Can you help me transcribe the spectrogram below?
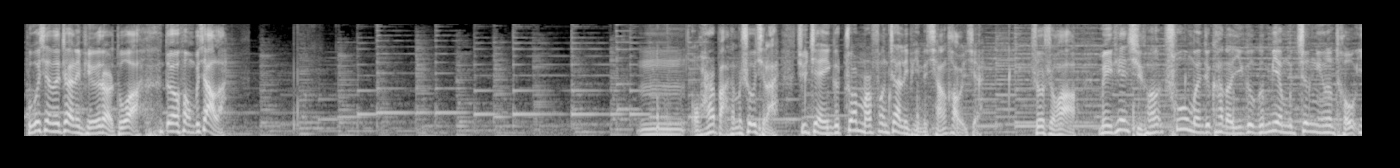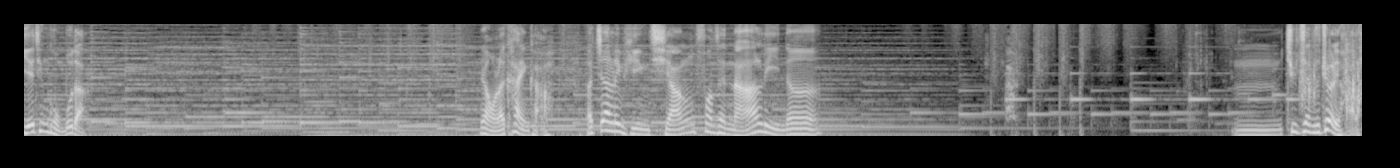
不过现在战利品有点多啊，都要放不下了。嗯，我还是把它们收起来，去建一个专门放战利品的墙好一些。说实话啊，每天起床出门就看到一个个面目狰狞的头，也挺恐怖的。让我来看一看啊，把战利品墙放在哪里呢？嗯，就建在这里好了。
